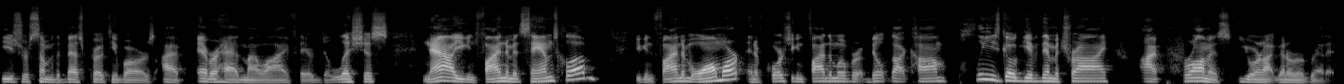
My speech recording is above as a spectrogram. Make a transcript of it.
These are some of the best protein bars I've ever had in my life. They're delicious. Now you can find them at Sam's Club. You can find them at Walmart. And of course, you can find them over at built.com. Please go give them a try. I promise you are not going to regret it.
